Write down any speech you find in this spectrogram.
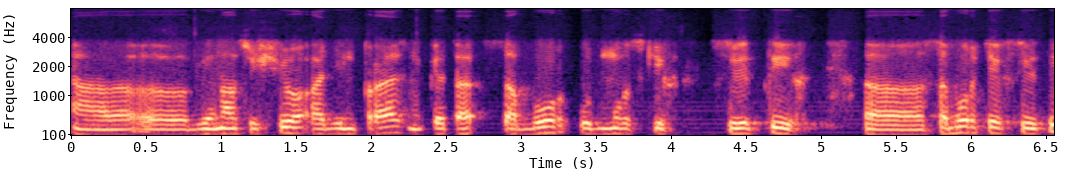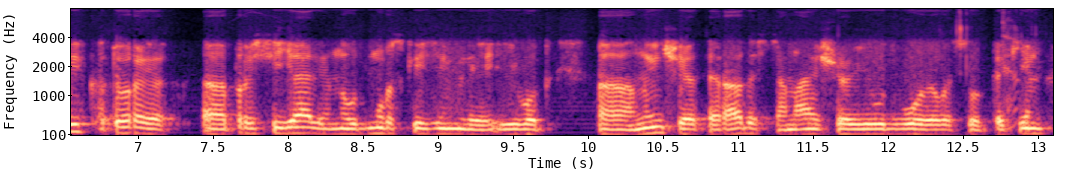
э, для нас еще один праздник – это собор удмуртских святых, э, собор тех святых, которые э, просияли на Удмурской земле. И вот э, нынче эта радость, она еще и удвоилась вот таким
